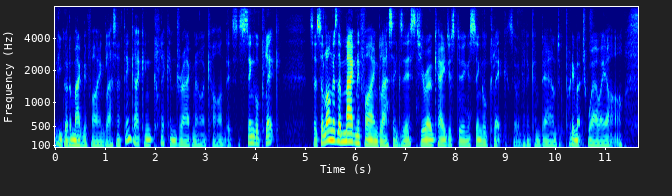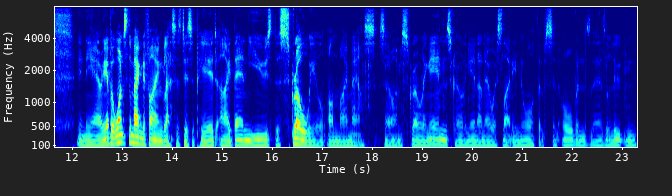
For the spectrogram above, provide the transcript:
you've got a magnifying glass. I think I can click and drag. No I can't. It's a single click. So, so long as the magnifying glass exists, you're okay just doing a single click. So we're going to come down to pretty much where we are in the area. But once the magnifying glass has disappeared, I then use the scroll wheel on my mouse. So I'm scrolling in, scrolling in. I know we're slightly north of St Albans. There's Luton.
